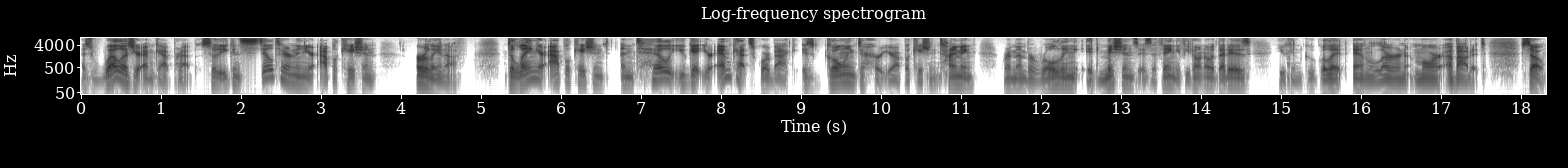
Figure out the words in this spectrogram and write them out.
as well as your MCAT prep so that you can still turn in your application early enough. Delaying your application until you get your MCAT score back is going to hurt your application timing. Remember, rolling admissions is a thing. If you don't know what that is, you can Google it and learn more about it. So,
